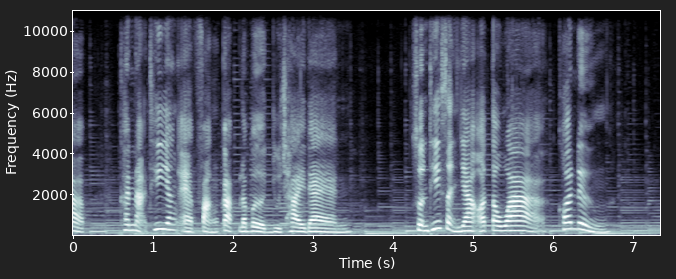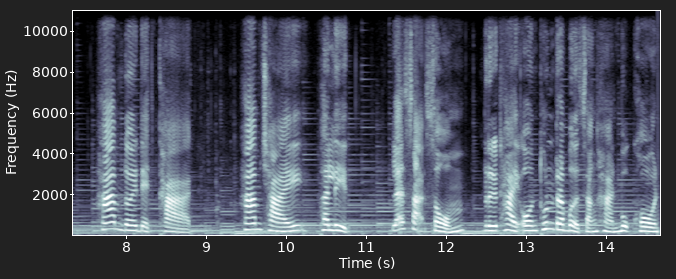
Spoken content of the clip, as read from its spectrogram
าพ ขณะที่ยังแอบฝังกับระเบิดอยู่ชายแดน ส่วนที่สัญญาออตตาวาข้อ 1. ห้ามโดยเด็ดขาด ห้ามใช้ ผลิต และสะสมหรือถ่ายโอนทุนระเบิดสังหารบุคคล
